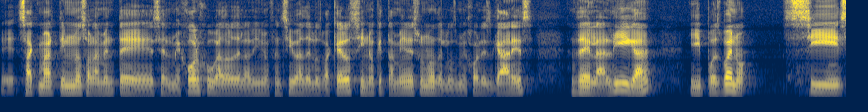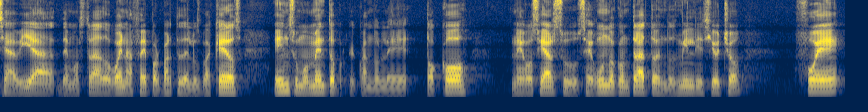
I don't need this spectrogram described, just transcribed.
eh, Zach Martin no solamente es el mejor jugador de la línea ofensiva de los Vaqueros, sino que también es uno de los mejores gares de la liga. Y pues bueno, sí se había demostrado buena fe por parte de los Vaqueros en su momento, porque cuando le tocó negociar su segundo contrato en 2018, fue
